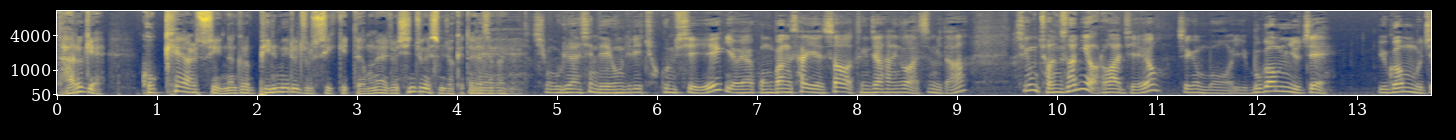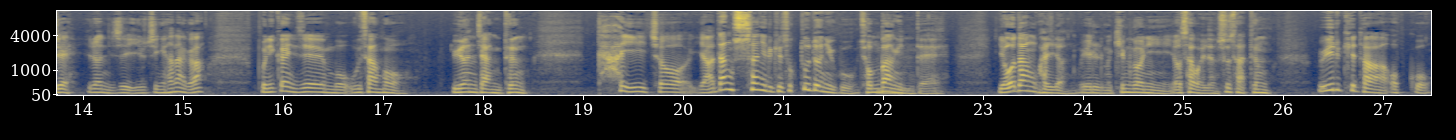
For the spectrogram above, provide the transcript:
다르게 곡해할 수 있는 그런 빌미를 줄 수 있기 때문에 좀 신중했으면 좋겠다 이런 네. 생각입니다. 지금 우려하신 내용들이 조금씩 여야 공방 사이에서 등장하는 것 같습니다. 지금 전선이 여러 가지예요. 지금 뭐 이 무검 유죄, 유검무죄 이런 이제 이유 중에 하나가 보니까 이제 뭐 우상호 위원장 등 다 이 저 야당 수사는 이렇게 속도전이고 전방인데 음. 여당 관련 뭐 예를 들면 김건희 여사 관련 수사 등 왜 이렇게 다 없고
